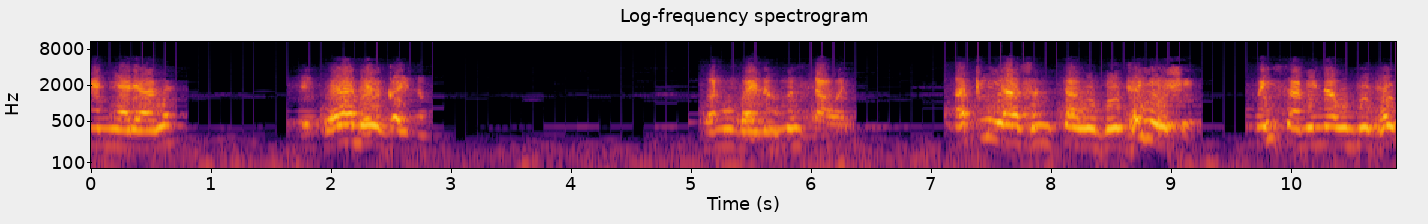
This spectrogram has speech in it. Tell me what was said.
એની હાલે. કહી દઉં. કનુભાઈ ને મનતા હોય. આટલી આ સંસ્થા ઊભી થઈ હશે. પૈસા વિના ઊભી થઈ.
